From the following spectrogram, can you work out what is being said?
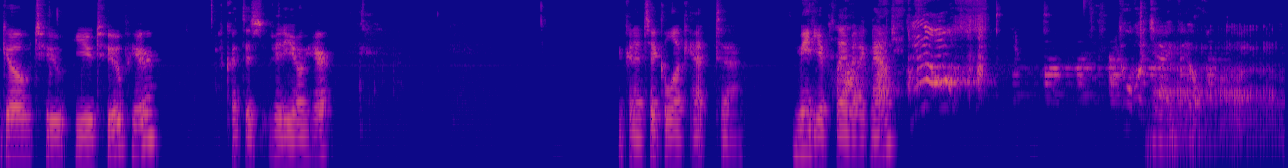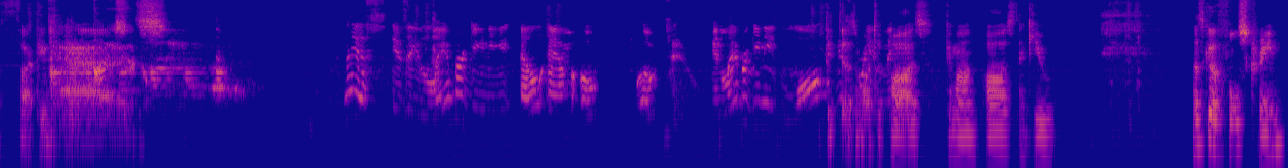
go to YouTube here. I've got this video here. We're going to take a look at uh, media playback now. Uh, fucking ads. This is a Lamborghini LM02. In Lamborghini's long It doesn't want to pause. Come on, pause. Thank you. Let's go full screen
